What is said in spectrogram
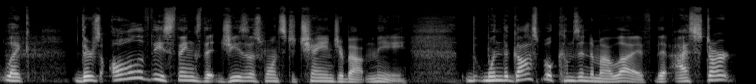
like there's all of these things that Jesus wants to change about me. When the gospel comes into my life, that I start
